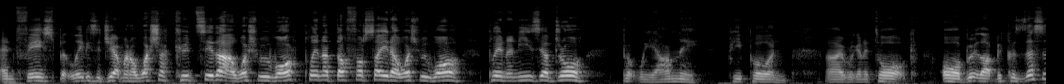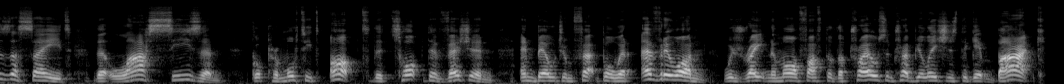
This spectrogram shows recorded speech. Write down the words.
and face. But ladies and gentlemen, I wish I could say that. I wish we were playing a duffer side. I wish we were playing an easier draw. But we aren't, people. And uh, we're going to talk all about that because this is a side that last season got promoted up to the top division in Belgian football where everyone was writing them off after the trials and tribulations to get back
